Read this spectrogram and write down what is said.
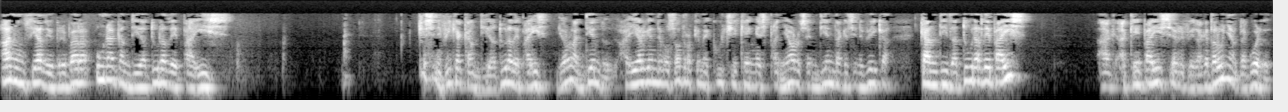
ha anunciado y prepara una candidatura de país. ¿Qué significa candidatura de país? Yo no la entiendo. ¿Hay alguien de vosotros que me escuche que en español se entienda qué significa candidatura de país? ¿A, qué país se refiere? ¿A Cataluña? De acuerdo.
